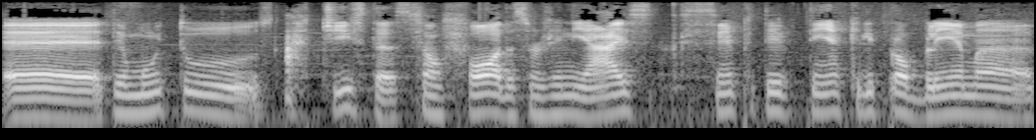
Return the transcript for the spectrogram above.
É, tem muitos artistas, são fodas, são geniais, sempre teve, tem aquele problema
